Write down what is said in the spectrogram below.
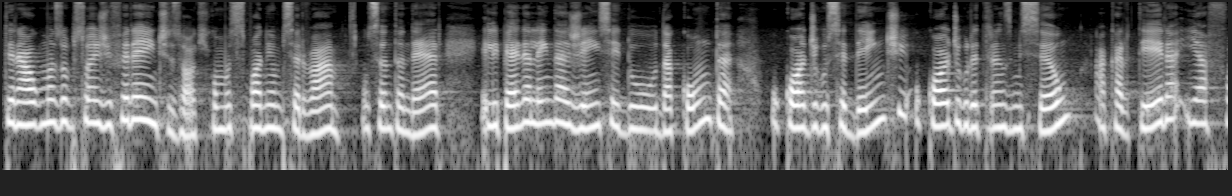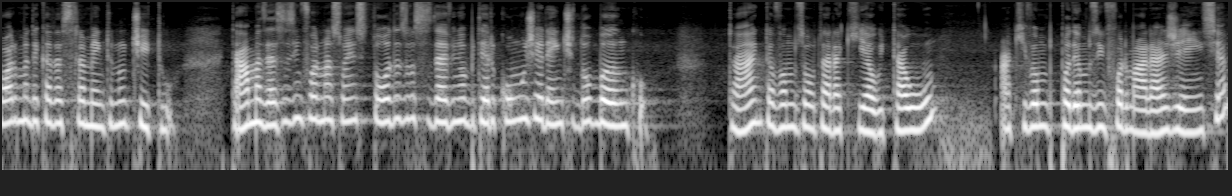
terá algumas opções diferentes, ó, que como vocês podem observar, o Santander, ele pede além da agência e do, da conta, o código cedente, o código de transmissão, a carteira e a forma de cadastramento no título, tá? Mas essas informações todas vocês devem obter com o gerente do banco, tá? Então, vamos voltar aqui ao Itaú. Aqui vamos, podemos informar a agência.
